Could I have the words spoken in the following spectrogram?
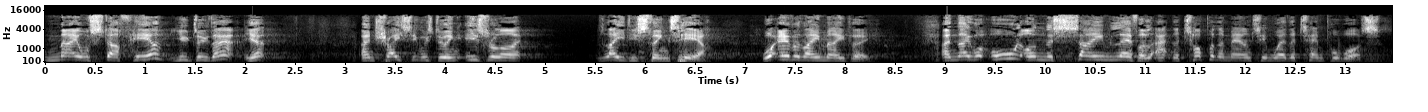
male stuff here. You do that, yep. And Tracy was doing Israelite ladies' things here, whatever they may be. And they were all on the same level at the top of the mountain where the temple was.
